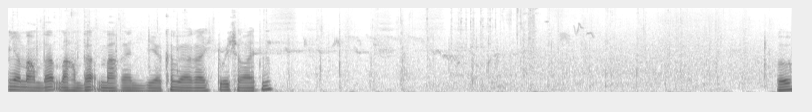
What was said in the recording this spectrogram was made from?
Ja, machen wir, machen wir, machen wir. Können wir ja gleich durchreiten. Oh.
